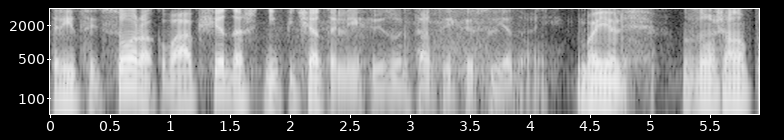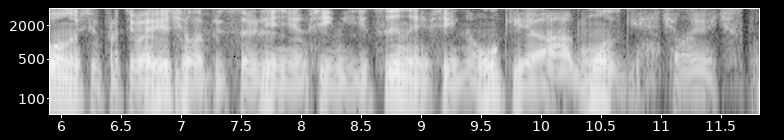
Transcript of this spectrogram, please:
30-40 вообще даже не печатали их результаты их исследований. Боялись. Ну, потому что оно полностью противоречило представлениям всей медицины, всей науки о мозге человеческом.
